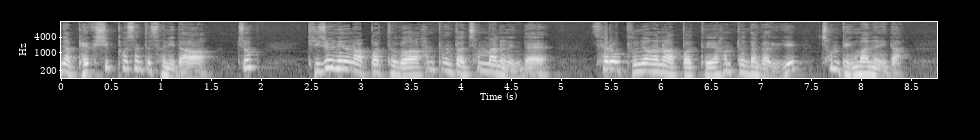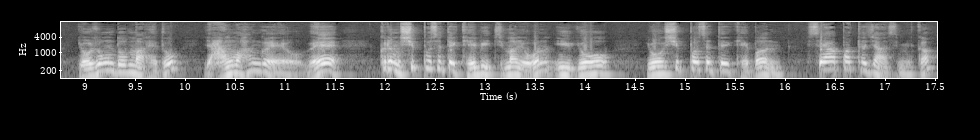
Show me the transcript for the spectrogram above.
그냥 110% 선이다. 즉 기존에 있는 아파트가 한 평당 1000만 원인데 새로 분양하는 아파트의 한 평당 가격이 1100만 원이다. 요 정도만 해도 양호한 거예요. 왜? 그럼 10%의 갭이 있지만 요거는 이요요 10%의 갭은 새 아파트지 않습니까?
